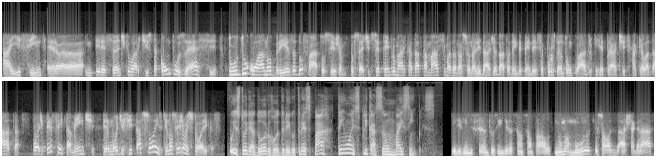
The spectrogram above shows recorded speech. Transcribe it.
aí sim era interessante que o artista compusesse tudo com a nobreza do fato, ou seja, o 7 de setembro marca a data máxima da nacionalidade, a data da independência. Portanto, um quadro que retrate aquela data pode perfeitamente ter modificações que não sejam históricas. O historiador Rodrigo Trespar tem uma explicação mais simples. Ele vinha de Santos em direção a São Paulo numa mula, o pessoal acha graça,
